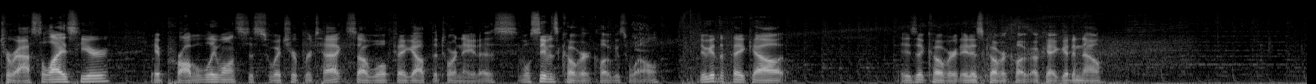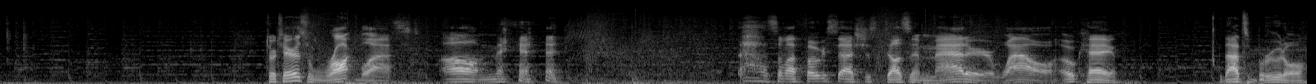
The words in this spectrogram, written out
Terrasilize here, it probably wants to switch or protect, so I will fake out the Tornadus. We'll see if it's Covert Cloak as well. Do get the fake out. Is it Covert? It is Covert Cloak. Okay, good to know. Torterra's Rock Blast. Oh, man. so my Focus Sash just doesn't matter. Wow. Okay. That's brutal.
